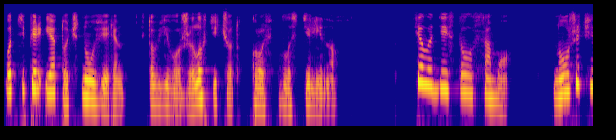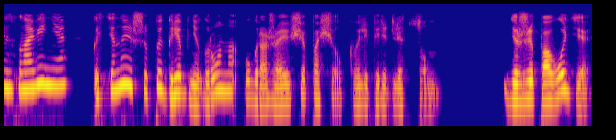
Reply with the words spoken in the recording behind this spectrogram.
Вот теперь я точно уверен, что в его жилах течет кровь властелинов. Тело действовало само, но уже через мгновение костяные шипы гребня Грона угрожающе пощелкивали перед лицом. «Держи поводья,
